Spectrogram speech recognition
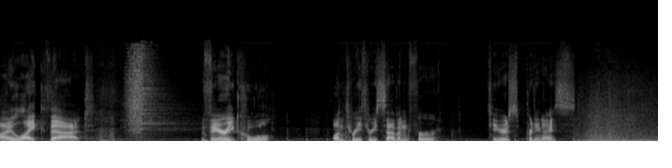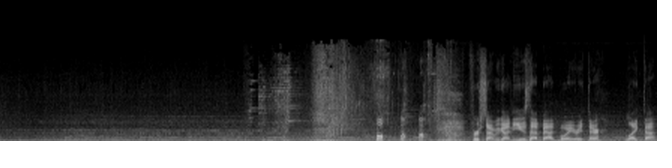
I like that. Very cool. 1337 for tears. Pretty nice. First time we've gotten to use that bad boy right there. Like that.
